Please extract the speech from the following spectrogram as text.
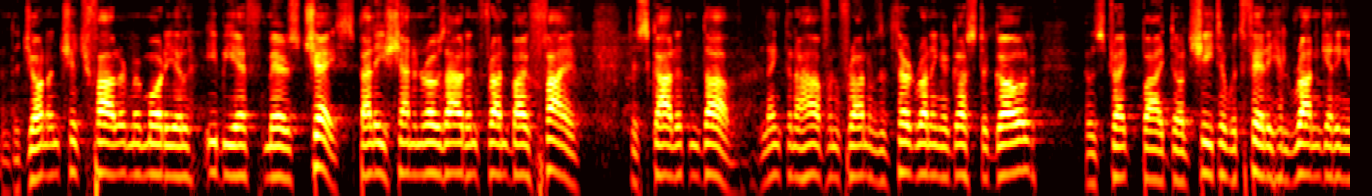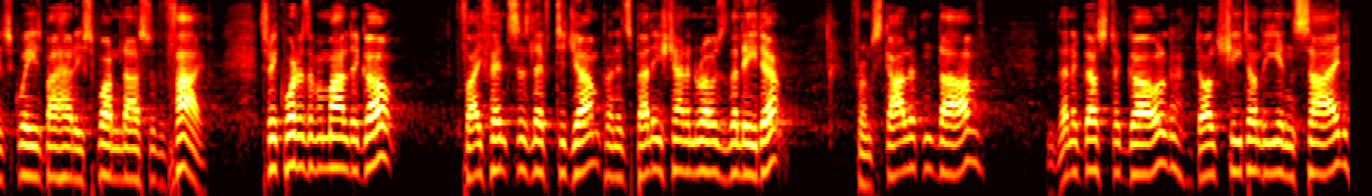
and the John and Chich Fowler Memorial EBF Mares Chase. Ballyshannon Rose out in front by five to Scarlet and Dove. Length and a half in front of the third running Augusta Gold, who's tracked by Dolcita with Fairy Hill Run getting it squeezed by Harry Swan last of the five. Three quarters of a mile to go. Five fences left to jump, and it's Ballyshannon Rose the leader from Scarlet and Dove. And then Augusta Gold, Dolcita on the inside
